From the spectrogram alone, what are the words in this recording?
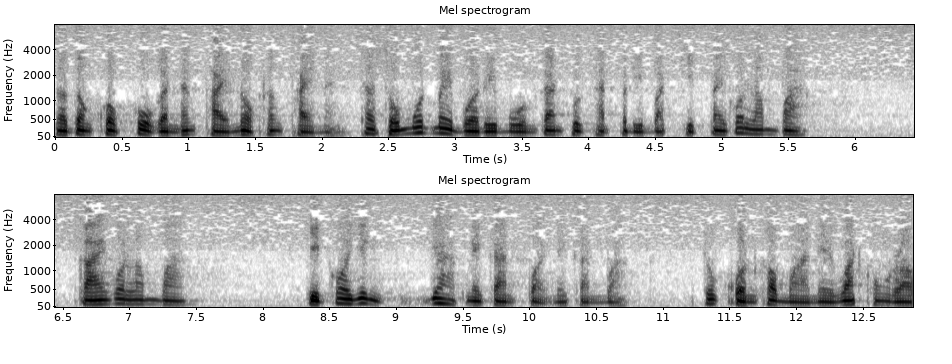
เราต้องควบคู่กันทั้งภายนอกทั้งภายใน ถ้าสมมุติไม่บริบูรณ์การฝึกหัดปฏิบัติจิตไปก็ลำบาก กายก็ลำบาก จิตก็ยิ่งยากในการปล่อยในการวาง ทุกคนเข้ามาในวัดของเรา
